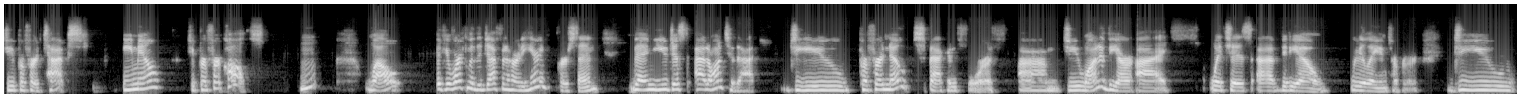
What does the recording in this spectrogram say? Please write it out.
Do you prefer text, email? Do you prefer calls? Hmm? Well, if you're working with a deaf and hard of hearing person, then you just add on to that. Do you prefer notes back and forth? Um, do you want a VRI, which is a video relay interpreter? Do you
